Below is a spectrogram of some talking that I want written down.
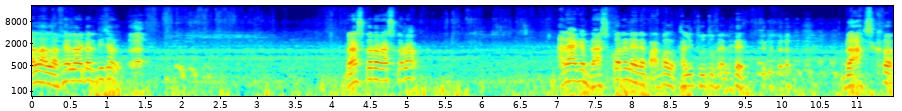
আল্লাহ আল্লাহ, ফেলো, এটা দিয়ে ব্রাশ করো ব্রাশ করো। আরে আগে ব্রাশ করে না রে পাগল, খালি থুতু ফেলে। ব্রাশ কর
